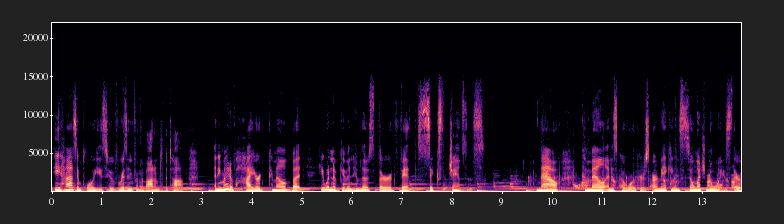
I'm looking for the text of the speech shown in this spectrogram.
He has employees who've risen from the bottom to the top, And he might have hired Kamel, but he wouldn't have given him those third, fifth, sixth chances. Now, Kamel and his coworkers are making so much noise. Their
